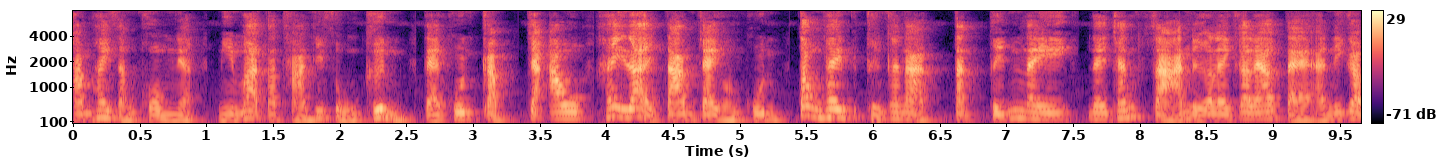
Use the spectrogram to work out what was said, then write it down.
ทำให้สังคมเนี่ยมีมาตรฐานที่สูงขึ้น แต่คุณกลับจะเอาให้ได้ตามใจของคุณ ต้องให้ถึงขนาดตัดสินในในชั้นศาลหรืออะไรก็แล้ว แต่อันนี้ก็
